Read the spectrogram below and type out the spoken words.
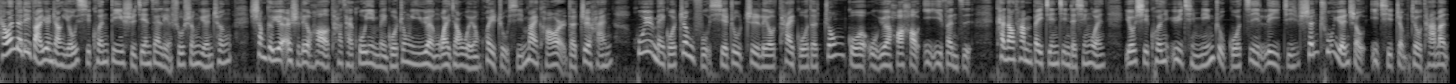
台湾的立法院长游锡坤第一时间在脸书声援称：“上个月二十六号，他才呼应美国众议院外交委员会主席麦考尔的致函。”呼吁美国政府协助滞留泰国的中国五月花号异议分子。看到他们被监禁的新闻，尤锡坤欲请民主国际立即伸出援手，一起拯救他们。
